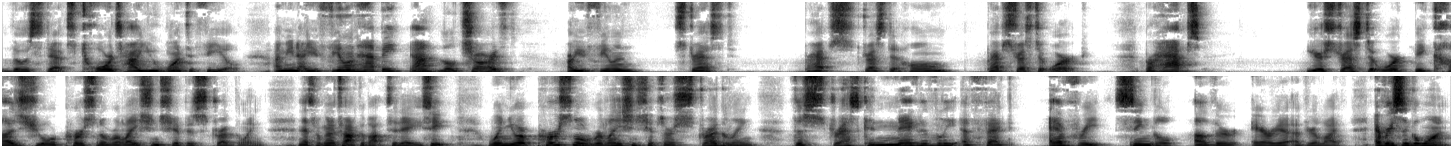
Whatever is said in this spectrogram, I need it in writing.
those steps towards how you want to feel. I mean, are you feeling happy? Yeah? A little charged? Are you feeling stressed? Perhaps stressed at home? Perhaps stressed at work? Perhaps you're stressed at work because your personal relationship is struggling. And that's what we're going to talk about today. You see, when your personal relationships are struggling, the stress can negatively affect every single other area of your life. Every single one.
